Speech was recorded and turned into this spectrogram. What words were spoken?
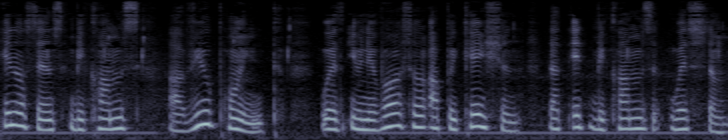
innocence becomes a viewpoint with universal application that it becomes wisdom.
